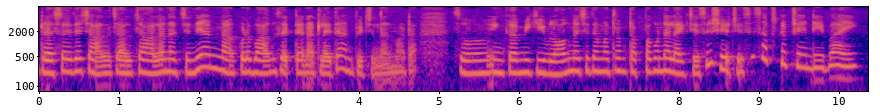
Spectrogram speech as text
డ్రెస్ అయితే చాలా చాలా చాలా నచ్చింది అండ్ నాకు కూడా బాగా సెట్ అయినట్లయితే అనిపించింది అనమాట సో ఇంకా మీకు ఈ వ్లాగ్ నచ్చితే మాత్రం తప్పకుండా లైక్ చేసి షేర్ చేసి సబ్స్క్రైబ్ చేయండి. బాయ్.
